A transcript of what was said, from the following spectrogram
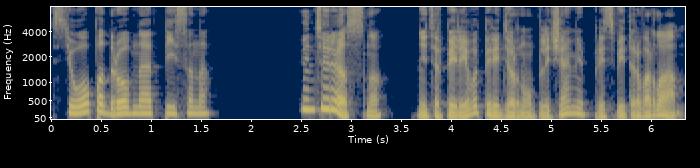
все подробно отписано». «Интересно», — нетерпеливо передернул плечами пресвитер Варлаам.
